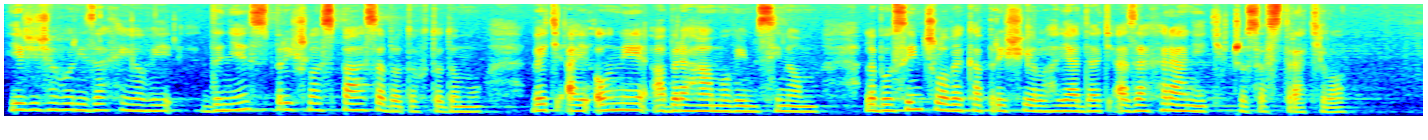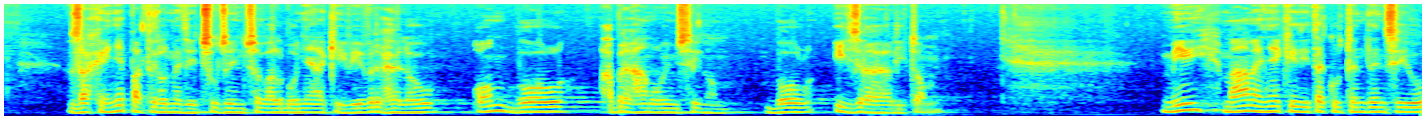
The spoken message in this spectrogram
Ježiš hovorí Zachejovi, dnes prišla spása do tohto domu, veď aj on je Abrahámovým synom, lebo syn človeka prišiel hľadať a zachrániť, čo sa stratilo. Zachej nepatril medzi cudzincov alebo nejakých vyvrhelov. On bol Abrahamovým synom, bol Izraelitom. My máme niekedy takú tendenciu,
